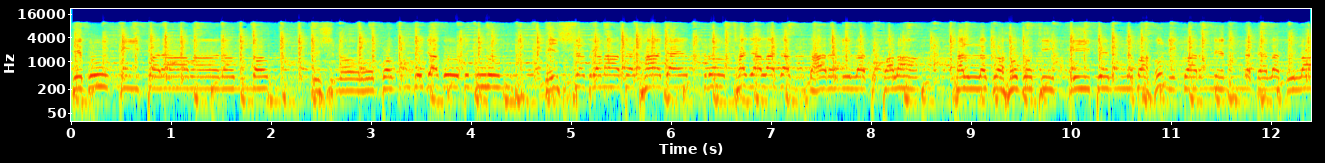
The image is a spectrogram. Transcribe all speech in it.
দেবকী পরামানন্দ। কৃষ্ণ বন্দে জগৎ গুরু বিশ্বদ্রনাথ ঠা জয়দ্র ঠজল গন্ধার নীলৎপলা শল্যগ্রহবতী ক্রীতেন্ন বাহুনি কর্ণেন্ন বেলতুলা।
